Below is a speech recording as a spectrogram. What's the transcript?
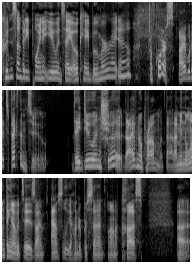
couldn't somebody point at you and say, okay, boomer right now? Of course, I would expect them to. They do and should. I have no problem with that. I mean, the one thing I would say is I'm absolutely 100% on a cusp, uh,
